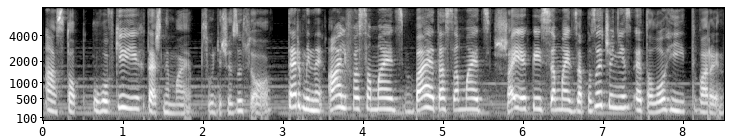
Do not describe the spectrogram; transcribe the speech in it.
А, стоп, у вовків їх теж немає, судячи з усього. Терміни альфа-самець, бета-самець, ще якийсь самець запозичені з етології тварин.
